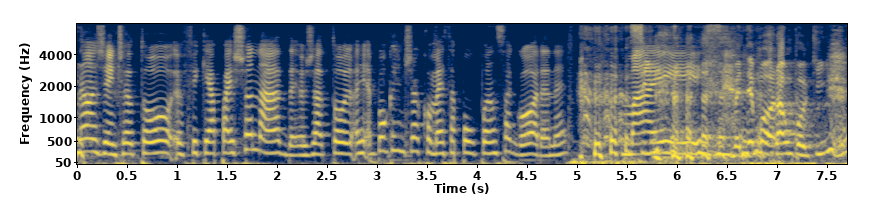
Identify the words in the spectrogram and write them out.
Não, gente, eu tô, eu fiquei apaixonada. Eu já tô, é bom que a gente já começa a poupança agora, né? Mas vai demorar um pouquinho, né?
